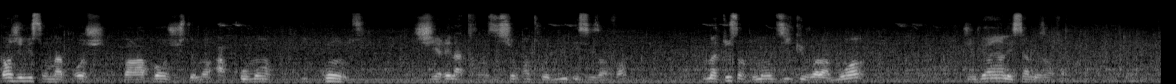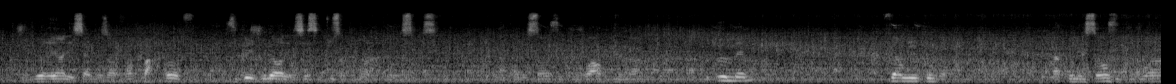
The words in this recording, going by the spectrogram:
quand j'ai vu son approche par rapport justement à comment il compte gérer la transition entre lui et ses enfants, il m'a tout simplement dit que voilà, moi, je ne veux rien laisser à mes enfants. Je ne veux rien laisser à mes enfants. Par contre, ce que je veux leur laisser, c'est tout simplement la connaissance. La connaissance de pouvoir eux-mêmes faire mieux que moi. La connaissance de pouvoir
